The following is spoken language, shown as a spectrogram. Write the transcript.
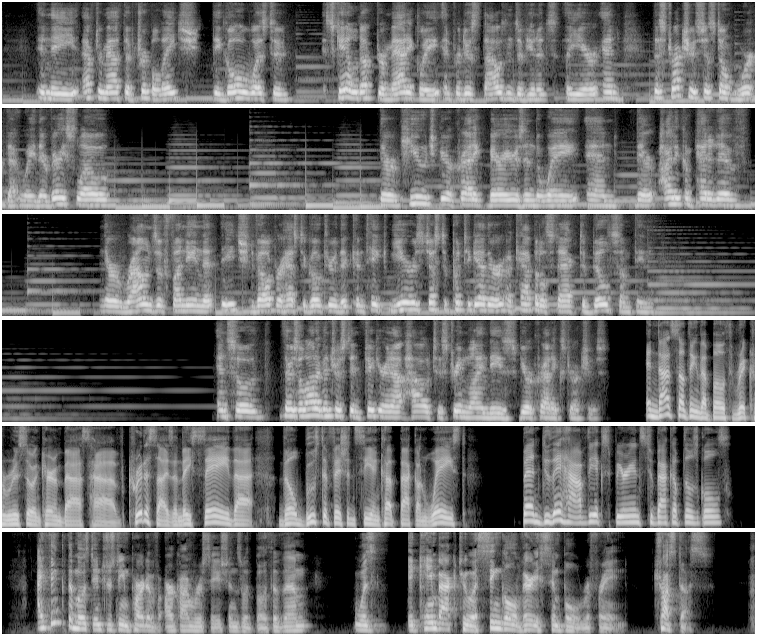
in the aftermath of Triple H, the goal was to scaled up dramatically and produce thousands of units a year. And the structures just don't work that way. They're very slow. There are huge bureaucratic barriers in the way, and they're highly competitive. There are rounds of funding that each developer has to go through that can take years just to put together a capital stack to build something. And so there's a lot of interest in figuring out how to streamline these bureaucratic structures. And that's something that both Rick Caruso and Karen Bass have criticized. And they say that they'll boost efficiency and cut back on waste. Ben, do they have the experience to back up those goals? I think the most interesting part of our conversations with both of them was it came back to a single, very simple refrain trust us.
